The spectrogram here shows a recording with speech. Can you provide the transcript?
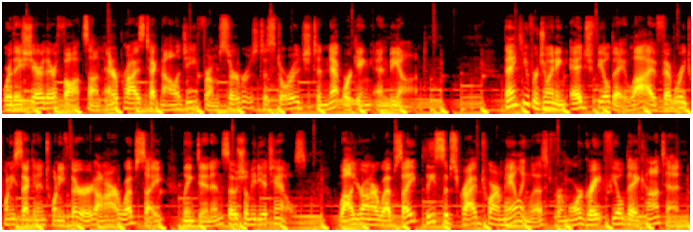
where they share their thoughts on enterprise technology from servers to storage to networking and beyond. Thank you for joining Edge Field Day live February 22nd and 23rd on our website, LinkedIn, and social media channels. While you're on our website, please subscribe to our mailing list for more great Field Day content,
